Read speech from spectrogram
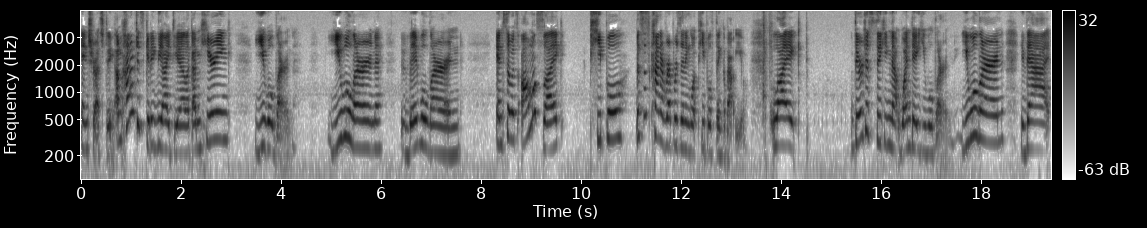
interesting i'm kind of just getting the idea like i'm hearing you will learn you will learn they will learn. And so it's almost like people, this is kind of representing what people think about you. Like, they're just thinking that one day you will learn. You will learn that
